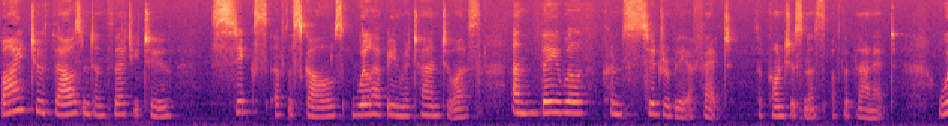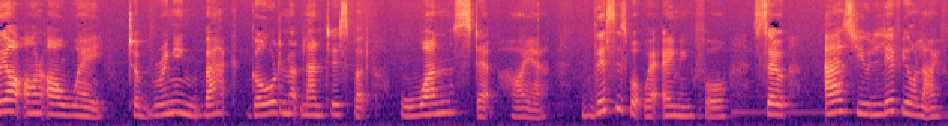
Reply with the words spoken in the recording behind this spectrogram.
by 2032, six of the skulls will have been returned to us, and they will considerably affect the consciousness of the planet. We are on our way to bringing back Golden Atlantis, but one step higher. This is what we're aiming for. So, as you live your life,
